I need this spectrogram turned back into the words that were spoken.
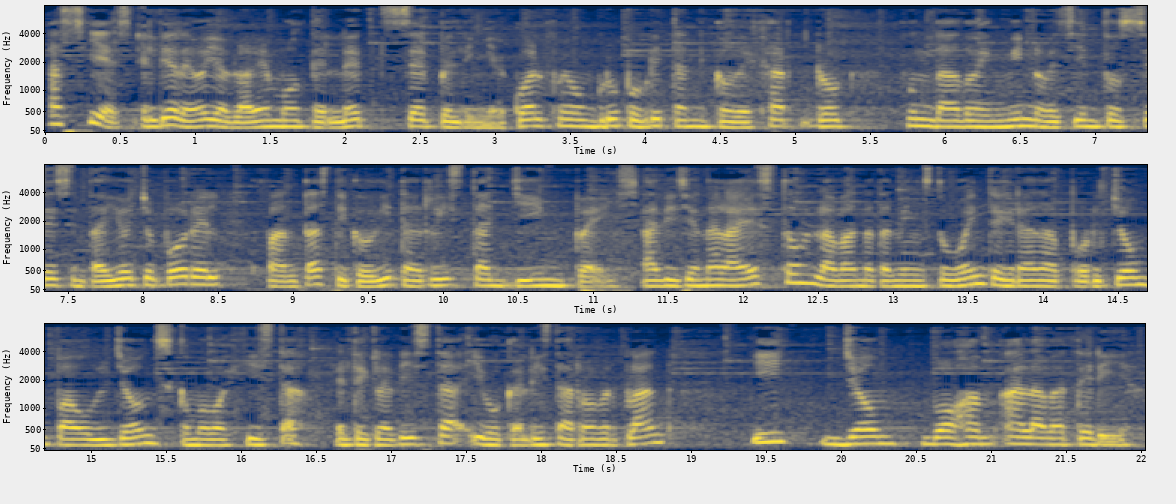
Así es, el día de hoy hablaremos de Led Zeppelin, el cual fue un grupo británico de hard rock fundado en 1968 por el fantástico guitarrista Jim Page. Adicional a esto, la banda también estuvo integrada por John Paul Jones como bajista, el tecladista y vocalista Robert Plant y John Boham a la batería.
